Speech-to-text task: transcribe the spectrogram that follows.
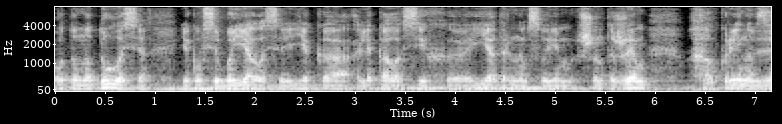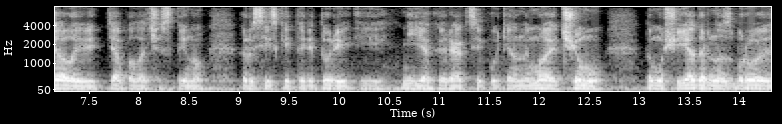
ото надулася, яку всі боялися, яка лякала всіх е, ядерним своїм шантажем. А Україна взяла і відтяпала частину російської території, і ніякої реакції Путіна немає. Чому? Тому що ядерна зброя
